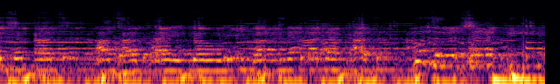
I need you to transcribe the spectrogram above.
कुस्तीच्या शकात आझाद आई आला खास गुजर शाही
